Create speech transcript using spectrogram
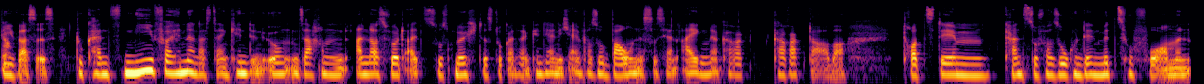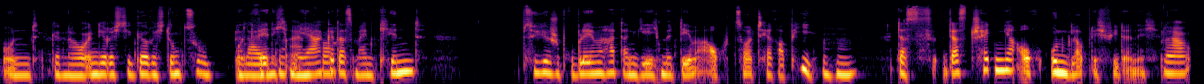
wie was ist. Du kannst nie verhindern, dass dein Kind in irgendeinen Sachen anders wird, als du es möchtest. Du kannst dein Kind ja nicht einfach so bauen, es ist ja ein eigener Charak- Charakter, aber trotzdem kannst du versuchen, den mitzuformen und Genau, in die richtige Richtung zu und leiten. wenn ich merke, einfach. dass mein Kind psychische Probleme hat, dann gehe ich mit dem auch zur Therapie. Mhm. Das, das checken ja auch unglaublich viele nicht. Ja.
